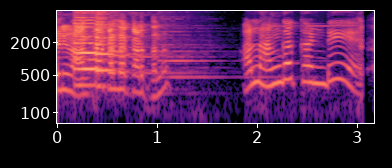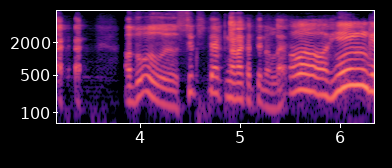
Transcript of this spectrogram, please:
ಕಣ್ಣಿನ ಅಂಕ ಕಂಡ ಕಾಡ್ತಾನ ಅಲ್ಲ ಹಂಗ ಕಂಡಿ. ಅದು ಸಿಕ್ಸ್ ಪ್ಯಾಕ್ ಮಾಡಕತ್ತೀನಲ್ಲ. ಓ ಹಿಂಗ.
